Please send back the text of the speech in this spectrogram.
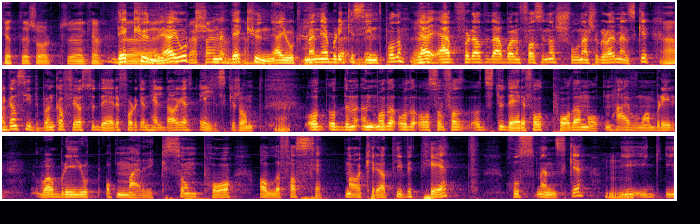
cut short eh, cut, Det kunne jeg eh, gjort, her, men, det kunne jeg gjort, men jeg blir ikke sint på det. Jeg, jeg, at det er bare en fascinasjon. Jeg er så glad i mennesker. Jeg kan sitte på en kafé og studere folk en hel dag. Jeg elsker sånt. Og, og, og, og, å studere folk på den måten her, hvor man blir, hvor man blir gjort oppmerksom på alle fasettene av kreativitet hos mennesket, i, i, i,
